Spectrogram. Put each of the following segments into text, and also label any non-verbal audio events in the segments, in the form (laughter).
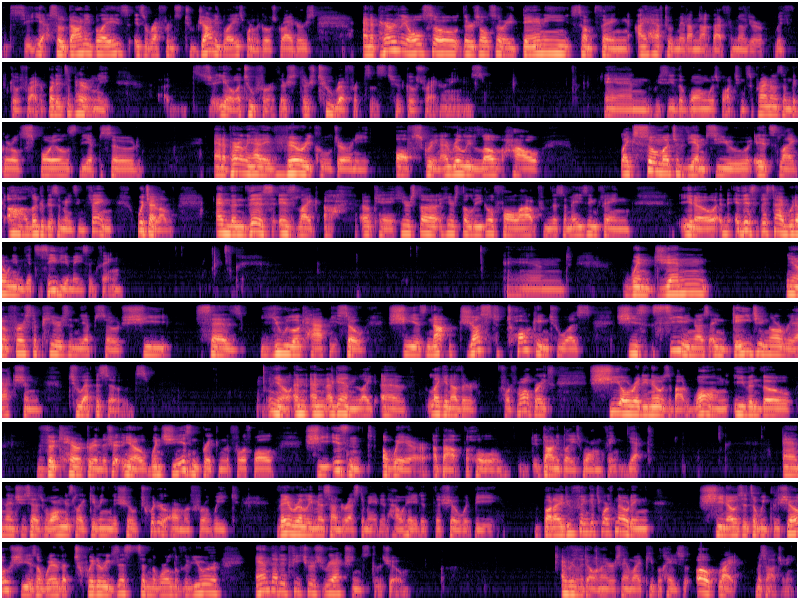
let's see yeah so Donnie Blaze is a reference to Johnny Blaze one of the Ghost Riders and apparently also there's also a Danny something I have to admit I'm not that familiar with Ghost Rider but it's apparently uh, you know a twofer. There's there's two references to Ghost Rider names. And we see that Wong was watching Sopranos and the girl spoils the episode and apparently had a very cool journey off screen. I really love how like so much of the MCU, it's like, oh, look at this amazing thing, which I love. And then this is like, oh, okay, here's the here's the legal fallout from this amazing thing. You know, this this time we don't even get to see the amazing thing. And when Jen, you know, first appears in the episode, she says, you look happy. So she is not just talking to us, she's seeing us engaging our reaction to episodes. You know, and, and again, like, uh, like in other Fourth Wall Breaks, she already knows about Wong, even though the character in the show, you know, when she isn't breaking the fourth wall, she isn't aware about the whole Donnie Blaze Wong thing yet. And then she says Wong is like giving the show Twitter armor for a week. They really misunderestimated how hated the show would be but I do think it's worth noting she knows it's a weekly show, she is aware that Twitter exists in the world of the viewer, and that it features reactions to the show. I really don't understand why people hate... Oh, right, misogyny.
